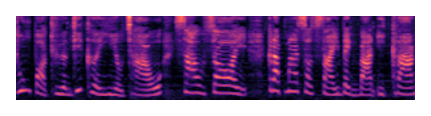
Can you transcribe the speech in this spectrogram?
ทุ่งปอเทืองที่เคยเหี่ยวเฉาเศร้าซอย กลับมาสดใสเบ่งบานอีกครั้ง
